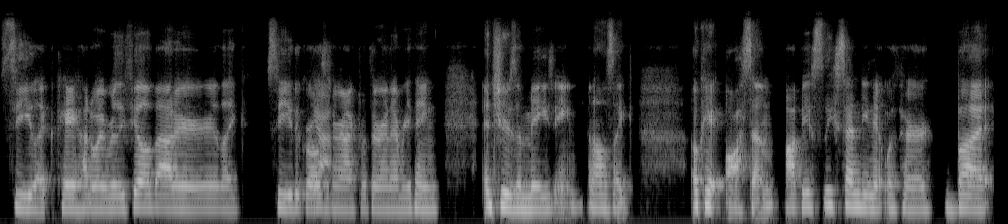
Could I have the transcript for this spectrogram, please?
see like, okay, how do I really feel about her? Like see the girls Yeah. interact with her and everything. And she was amazing. And I was like, okay, awesome. Obviously sending it with her, but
